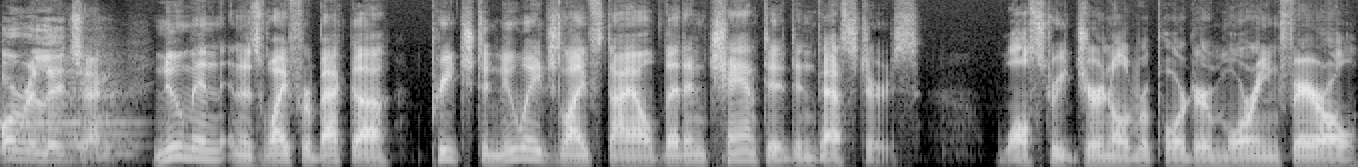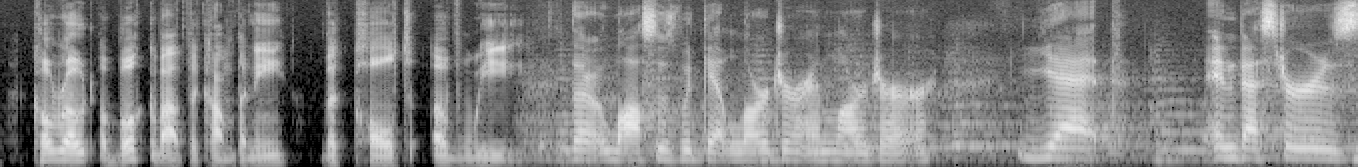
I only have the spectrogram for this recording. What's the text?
or religion. Neumann and his wife Rebecca preached a new age lifestyle that enchanted investors. Wall Street Journal reporter Maureen Farrell co wrote a book about the company, The Cult of We. The losses would get larger and larger, yet investors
